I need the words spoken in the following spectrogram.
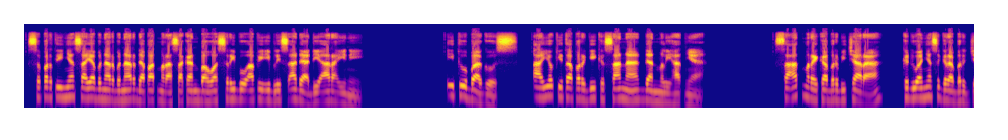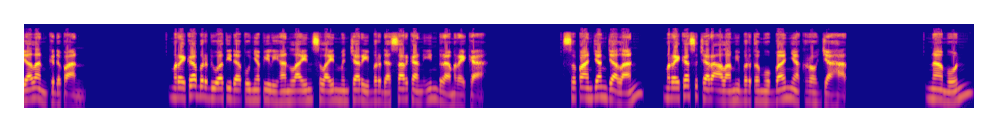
Sepertinya saya benar-benar dapat merasakan bahwa seribu api iblis ada di arah ini. Itu bagus. Ayo kita pergi ke sana dan melihatnya. Saat mereka berbicara, keduanya segera berjalan ke depan. Mereka berdua tidak punya pilihan lain selain mencari berdasarkan indera mereka. Sepanjang jalan, mereka secara alami bertemu banyak roh jahat. Namun,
